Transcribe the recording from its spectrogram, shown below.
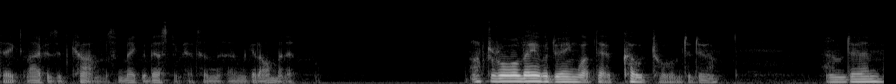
take life as it comes and make the best of it and, and get on with it. After all, they were doing what their code told them to do. And um,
